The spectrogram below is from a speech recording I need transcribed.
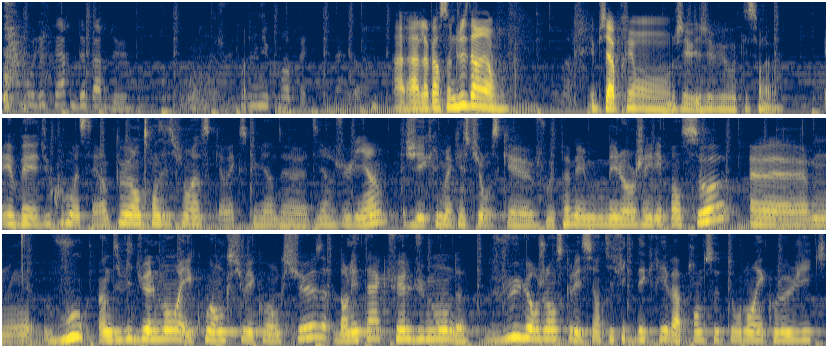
Vous les faire deux par deux. Je vais prendre le micro après. À, la personne juste derrière vous. Et puis après, j'ai vu vos questions là-bas. Eh ben, du coup, moi, c'est un peu en transition avec ce que vient de dire Julien. J'ai écrit ma question parce que je voulais pas mélanger les pinceaux. Euh, vous, individuellement, éco-anxieux, éco-anxieuse, dans l'état actuel du monde, vu l'urgence que les scientifiques décrivent à prendre ce tournant écologique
